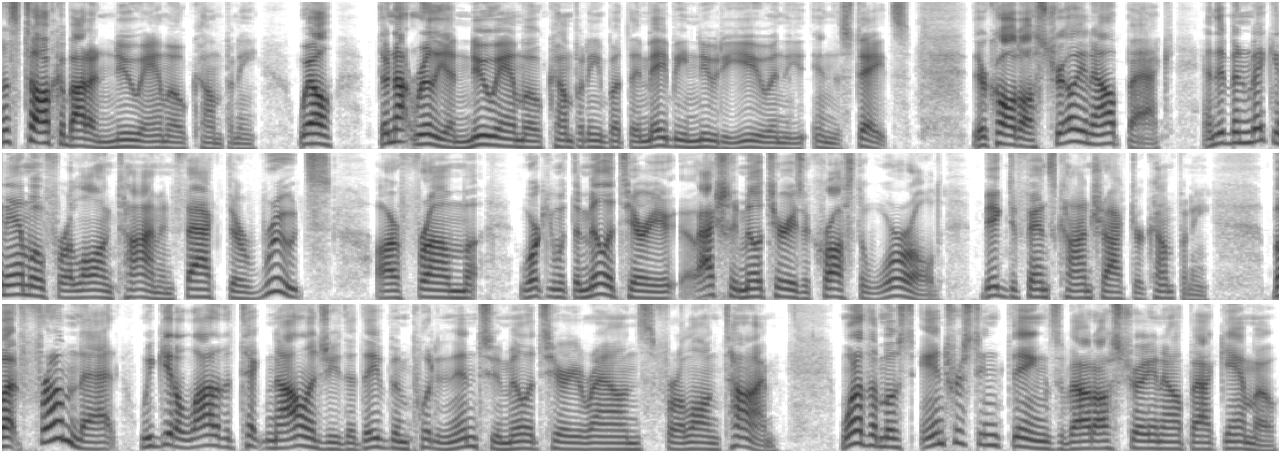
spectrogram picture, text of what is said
Let's talk about a new ammo company. Well, they're not really a new ammo company, but they may be new to you in the in the states. They're called Australian Outback, and they've been making ammo for a long time. In fact, their roots are from working with the military, actually militaries across the world, big defense contractor company. But from that, we get a lot of the technology that they've been putting into military rounds for a long time. One of the most interesting things about Australian Outback ammo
